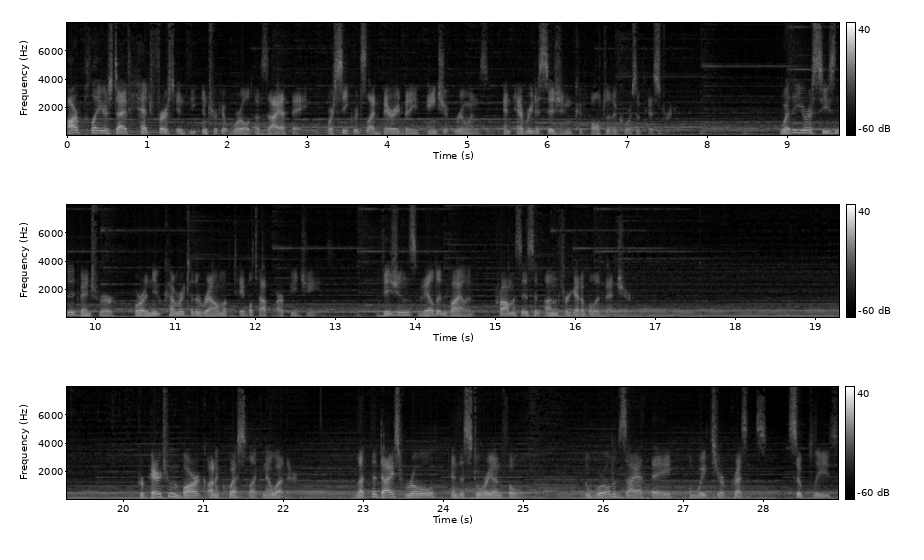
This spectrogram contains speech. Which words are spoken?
Our players dive headfirst into the intricate world of Zyathé, where secrets lie buried beneath ancient ruins, and every decision could alter the course of history. Whether you're a seasoned adventurer or a newcomer to the realm of tabletop RPGs, Visions Veiled and Violent promises an unforgettable adventure. Prepare to embark on a quest like no other. Let the dice roll and the story unfold. The world of Zyathé awaits your presence, so please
